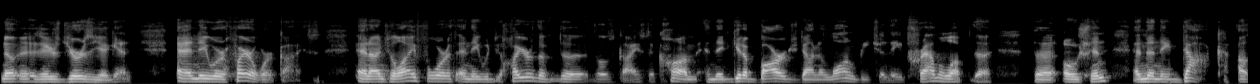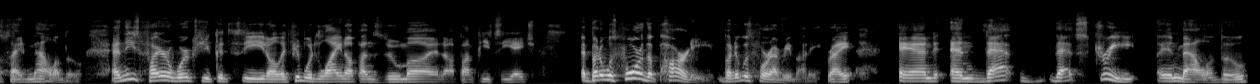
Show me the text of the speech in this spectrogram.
No, uh, there's Jersey again, and they were firework guys. And on July 4th, and they would hire the, the those guys to come, and they'd get a barge down in Long Beach, and they'd travel up the the ocean, and then they dock outside Malibu. And these fireworks you could see, you know, like people would line up on Zuma and up on PCH, but it was for the party, but it was for everybody, right? And and that that street in Malibu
